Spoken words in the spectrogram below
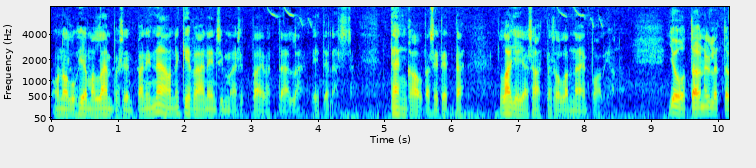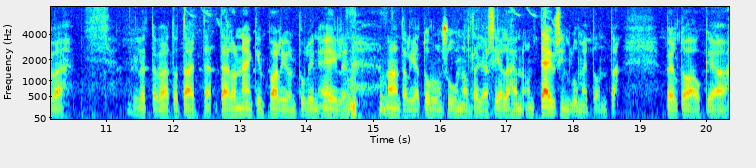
on ollut hieman lämpöisempää, niin nämä on ne kevään ensimmäiset päivät täällä etelässä. Tämän kaltaiset, että lajeja saattaisi olla näin paljon. Joo, tämä on yllättävää, yllättävää tota, että täällä on näinkin paljon. Tulin eilen Naantali ja Turun suunnalta ja siellähän on täysin lumetonta. Peltoaukeaa,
